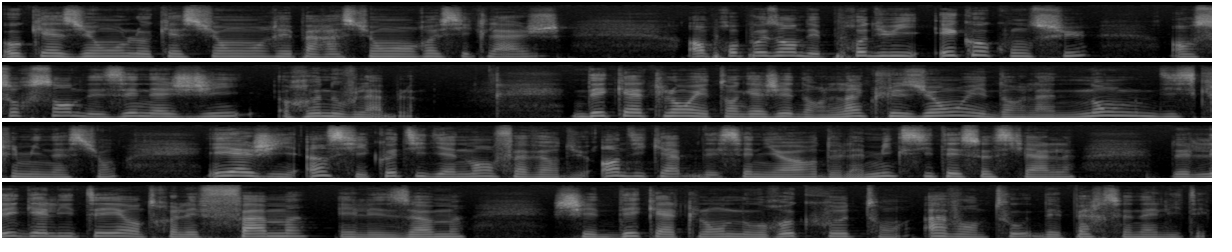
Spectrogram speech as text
Occasion, location, réparation, recyclage. En proposant des produits éco-conçus en sourçant des énergies renouvelables. Decathlon est engagé dans l'inclusion et dans la non-discrimination et agit ainsi quotidiennement en faveur du handicap des seniors, de la mixité sociale, de l'égalité entre les femmes et les hommes. Chez Decathlon, nous recrutons avant tout des personnalités.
